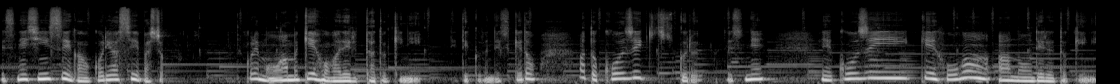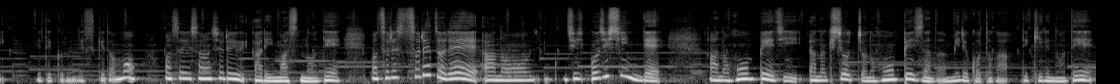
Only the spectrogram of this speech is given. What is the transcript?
ですね。浸水が起こりやすい場所。これも大雨警報が出た時に出てくるんですけどあと洪水キキクルですね、えー、洪水警報があの出る時に出てくるんですけども、まあ、そういう3種類ありますので、まあ、それそれぞれあのご自身であのホームページあの気象庁のホームページなどを見ることができるので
